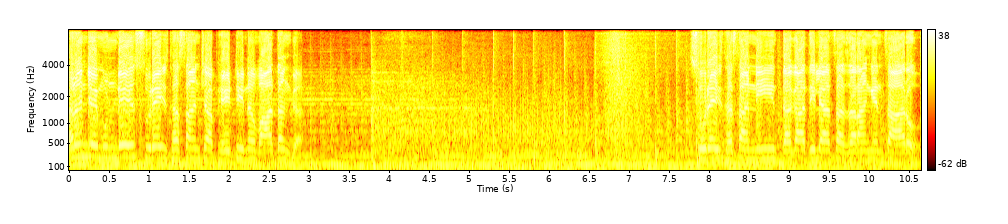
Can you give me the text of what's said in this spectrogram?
धनंजय मुंडे सुरेश धसांच्या भेटीनं वादंग. सुरेश धसांनी दगा दिल्याचा जरांगेंचा आरोप.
